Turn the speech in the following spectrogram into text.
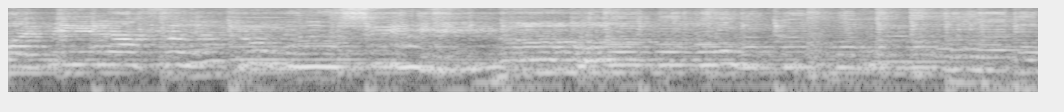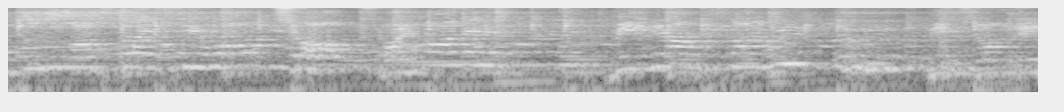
Mai să-mi frumușină Asta-i ziua mai mare Mireasa e în picioare.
